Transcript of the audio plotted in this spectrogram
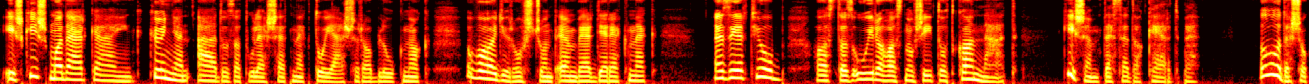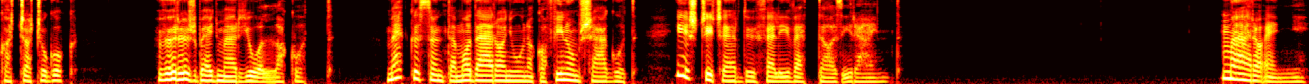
és kis madárkáink könnyen áldozatul eshetnek tojásrablóknak, vagy roscsont embergyereknek, ezért jobb, ha azt az újrahasznosított kannát ki sem teszed a kertbe. Ó, de sokat csacsogok. Vörösbegy már jól lakott. Megköszönte madáranyónak a finomságot, és csicserdő felé vette az irányt. Mára ennyi.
